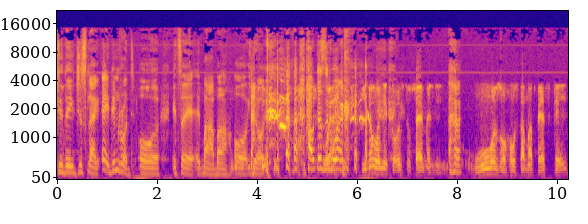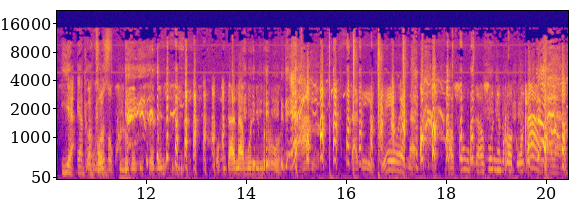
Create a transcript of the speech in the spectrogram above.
Do they just like, hey, Dimrod, or it's a, a baba, or you know, how does it work? you know, when it goes to family, Uh-huh. who was a host my birthdays? yeah, yeah, of course. Uzokhuluma emsebenzini umntanami uNimrod Hayi, hey wena asu asunimrod unhlanga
